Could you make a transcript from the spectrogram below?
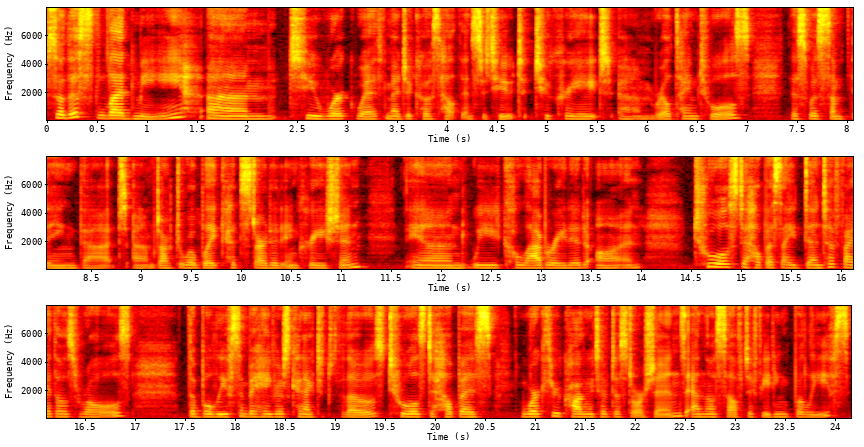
So, this led me um, to work with Medjugorje Health Institute to create um, real time tools. This was something that um, Dr. Will Blake had started in creation, and we collaborated on tools to help us identify those roles, the beliefs and behaviors connected to those, tools to help us work through cognitive distortions and those self defeating beliefs,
